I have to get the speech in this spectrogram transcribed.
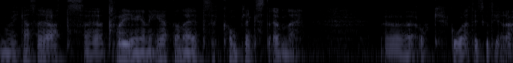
Men vi kan säga att eh, treenigheten är ett komplext ämne. Eh, och går att diskutera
